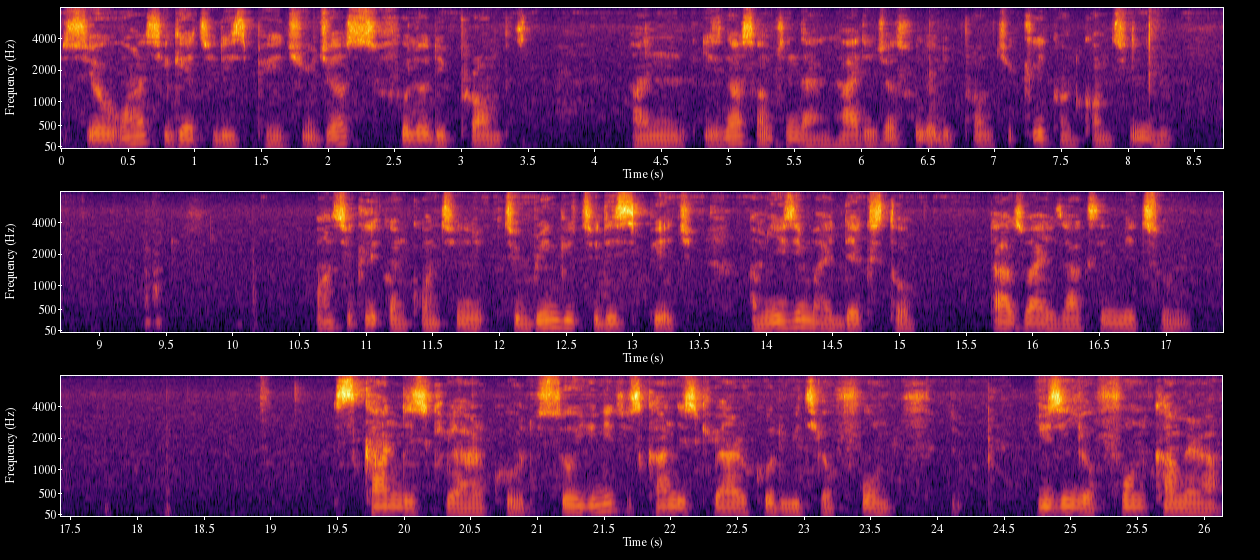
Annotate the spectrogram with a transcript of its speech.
so once you get to this page you just follow the prompt. And it's not something that hard you just follow the prompt. You click on continue. Once you click on continue to bring you to this page i'm using my desktop. That's why it's asking me to scan this qr code. So you need to scan this qr code with your phone using your phone camera.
